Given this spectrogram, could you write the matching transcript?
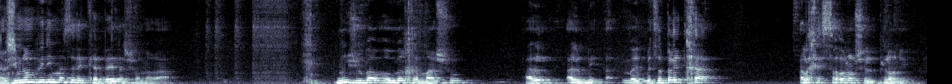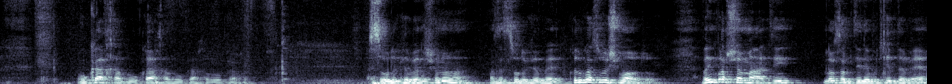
אנשים לא מבינים מה זה לקבל לשון הרע. מישהו בא ואומר לך משהו, על, על, מספר איתך על חסרונו של פלוני. הוא ככה והוא ככה והוא ככה והוא ככה. אסור לקבל לשון הרע. מה זה אסור לקבל? קודם כל אסור לשמוע אותו. אבל אם כבר שמעתי, לא שמתי לב, התחיל לדבר,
